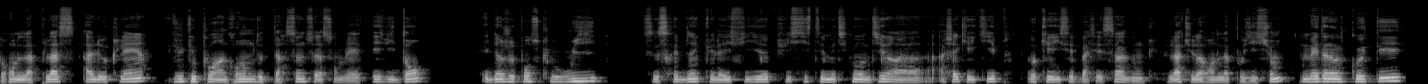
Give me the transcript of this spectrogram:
de rendre la place à Leclerc, vu que pour un grand nombre de personnes cela semblait être évident, eh bien je pense que oui, ce serait bien que la FIA puisse systématiquement dire à, chaque équipe, ok il s'est passé ça, donc là tu dois rendre la position. Mais d'un autre côté,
